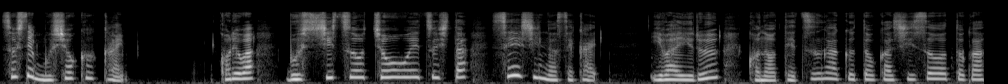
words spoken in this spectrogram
そして無色界。これは物質を超越した精神の世界。いわゆるこの哲学とか思想とか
